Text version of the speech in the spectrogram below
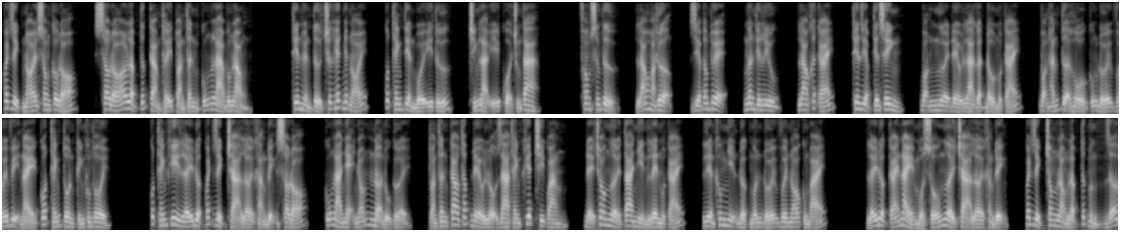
Quách dịch nói xong câu đó, sau đó lập tức cảm thấy toàn thân cũng là buông lỏng. Thiên huyền tử trước hết nhất nói, cốt thanh tiền bối ý tứ, chính là ý của chúng ta. Phong xương tử, lão hòa thượng, diệp tâm tuệ, ngân thiên lưu, lao khất cái, thiên diệp tiên sinh, bọn người đều là gật đầu một cái bọn hắn tựa hồ cũng đối với vị này cốt thánh tôn kính không thôi. Cốt thánh khi lấy được quách dịch trả lời khẳng định sau đó, cũng là nhẹ nhõm nở nụ cười, toàn thân cao thấp đều lộ ra thánh khiết chi quang, để cho người ta nhìn lên một cái, liền không nhịn được muốn đối với nó cùng bái. Lấy được cái này một số người trả lời khẳng định, quách dịch trong lòng lập tức mừng rỡ,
